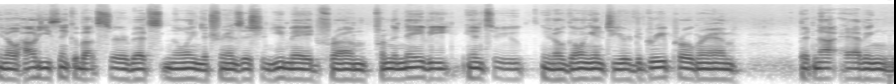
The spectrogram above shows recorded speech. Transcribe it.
you know, how do you think about CereVets knowing the transition you made from from the Navy into, you know, going into your degree program, but not having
